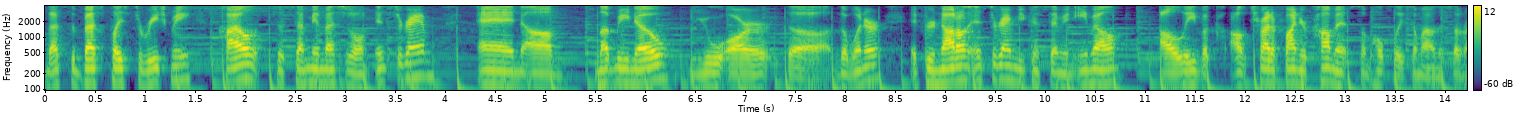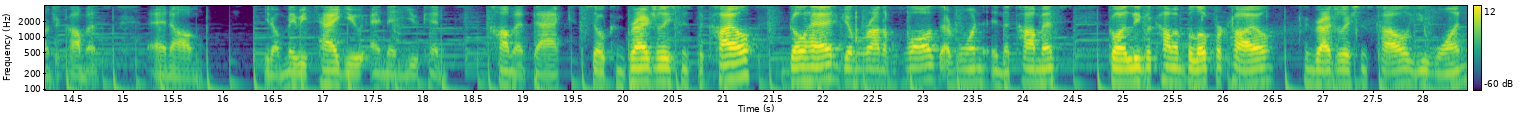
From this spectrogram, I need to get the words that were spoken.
That's the best place to reach me, Kyle, to send me a message on Instagram and um, let me know you are the the winner. If you're not on Instagram, you can send me an email. I'll leave a. I'll try to find your comment. Some hopefully somehow in the 700 comments, and um, you know maybe tag you, and then you can comment back. So congratulations to Kyle. Go ahead, give him a round of applause. Everyone in the comments, go ahead, leave a comment below for Kyle. Congratulations, Kyle. You won.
